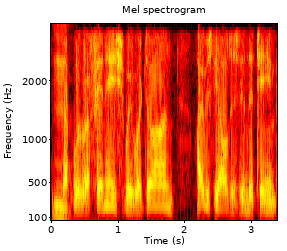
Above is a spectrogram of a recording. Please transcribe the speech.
Mm. we were finished. We were done. I was the oldest in the team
